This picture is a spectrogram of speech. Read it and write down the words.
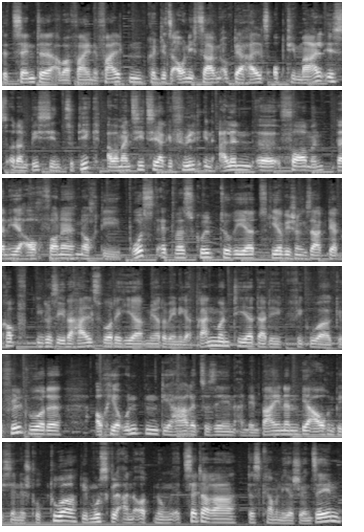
dezente, aber feine Falten. Könnt jetzt auch nicht sagen, ob der Hals optimal ist oder ein bisschen zu dick, aber man sieht sie ja gefühlt in allen äh, Formen. Dann hier auch vorne noch die Brust etwas skulpturiert. Hier, wie schon gesagt, der Kopf inklusive Hals wurde hier mehr oder weniger dran montiert, da die Figur gefüllt wurde. Auch hier unten die Haare zu sehen an den Beinen. Hier auch ein bisschen eine Struktur, die Muskelanordnung etc. Das kann man hier schön sehen.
